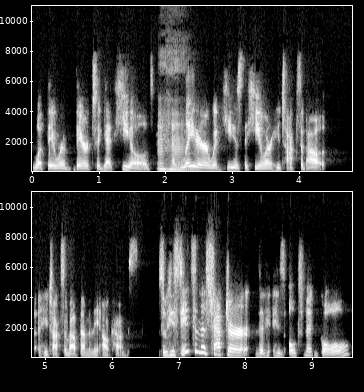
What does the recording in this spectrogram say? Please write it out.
what they were there to get healed, mm-hmm. and later when he is the healer, he talks about he talks about them and the outcomes. So he states in this chapter that his ultimate goal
